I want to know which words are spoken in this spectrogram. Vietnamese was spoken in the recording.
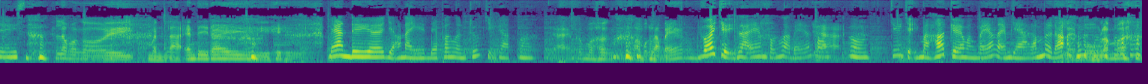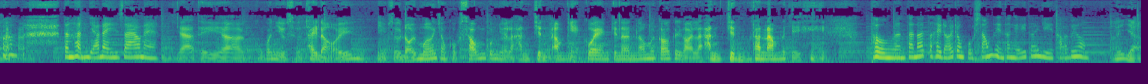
Andy. Hello mọi người, mình là Andy đây. Bé Andy ờ, dạo này đẹp hơn lần trước chị gặp mà. Dạ em cảm ơn, nhưng mà vẫn là bé. Với chị là em vẫn là bé thôi. Dạ. ừ. Chứ chị mà hết kêu em bằng bé là em già lắm rồi đó. Là em buồn lắm á. Tình hình dạo này sao nè? Dạ thì ờ, cũng có nhiều sự thay đổi, nhiều sự đổi mới trong cuộc sống cũng như là hành trình âm nhạc của em Cho nên nó mới có cái gọi là hành trình của thanh âm đó chị. Thường là người ta nói thay đổi trong cuộc sống thì người ta nghĩ tới gì Thỏi biết không lấy vợ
